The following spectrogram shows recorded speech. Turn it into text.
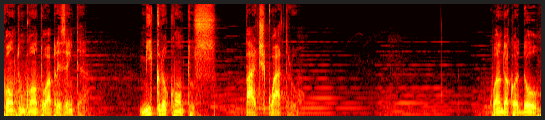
Conto um Conto apresenta Microcontos, parte 4 Quando acordou,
